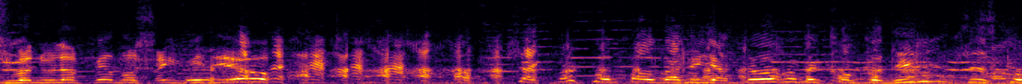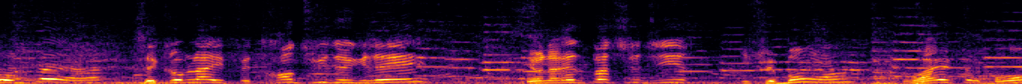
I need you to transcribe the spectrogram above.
Tu vas nous la faire dans chaque vidéo. Chaque fois qu'on parle d'alligator ou de crocodile, c'est ce qu'on fait. Hein. C'est comme là, il fait 38 degrés et on n'arrête pas de se dire, il fait bon hein. Ouais, c'est bon.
